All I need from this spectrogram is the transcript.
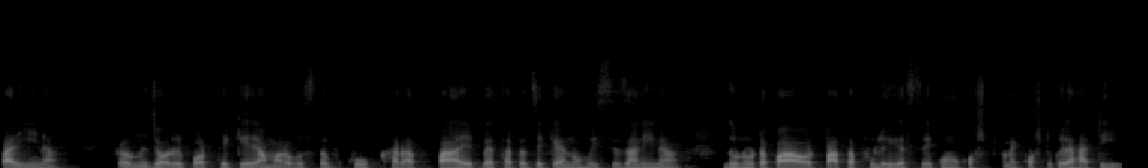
পারি না। কারণ জ্বরের পর থেকে আমার অবস্থা খুব খারাপ। পায়ের ব্যথাটা যে কেন হয়েছে জানি না। দোনোটা পাওয়ার পাতা ফুলে গেছে। কোনো কষ্ট, অনেক কষ্ট করে হাঁটি।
